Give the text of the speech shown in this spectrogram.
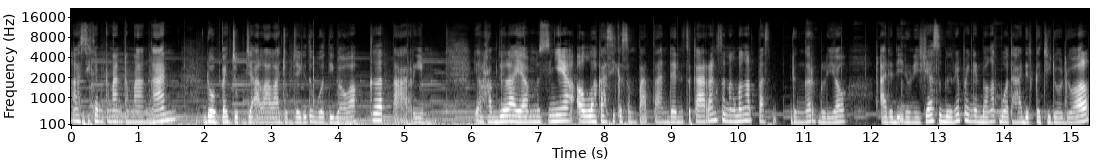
ngasihkan kenang-kenangan dompet Jogja ala Jogja gitu buat dibawa ke Tarim ya alhamdulillah ya mestinya Allah kasih kesempatan dan sekarang seneng banget pas denger beliau ada di Indonesia sebenarnya pengen banget buat hadir ke Cidodol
